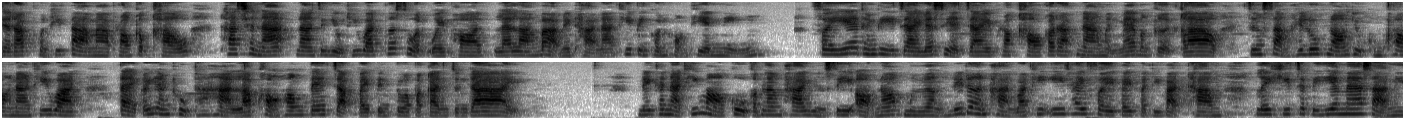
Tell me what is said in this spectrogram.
จะรับผลที่ตามมาพร้อมกับเขา ถ้าชนะนางจะอยู่ที่วัดเพื่อสวดอวยพร และล้างบาปในฐานะที่เป็นคนของเทียนหนิงเฟยเย่ทั้งดีใจและเสียใจ เพราะเขาก็รักนางเหมือนแม่บังเกิดกล้าว จึงสั่งให้ลูกน้องอยู่คุ้มครองนางที่วัด แต่ก็ยังถูกทหารลับของฮ่องเต้จับไปเป็นตัวประกันจนได้ ในขณะที่หมอกู่กำลังพาหยุนซีออกนอกเมือง ได้เดินผ่านวัดที่อี้ไทเฟยไปปฏิบัติธรรม เลยคิดจะไปเยี่ยมแม่สามี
